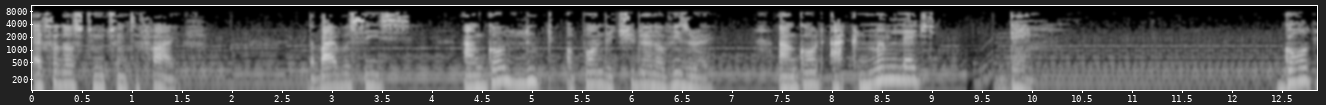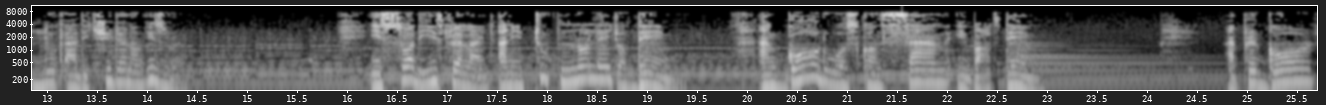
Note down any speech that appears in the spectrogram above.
Exodus 2:25. The Bible says, And God looked upon the children of Israel, and God acknowledged them. God looked at the children of Israel he saw the Israelites and he took knowledge of them. And God was concerned about them. I pray God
